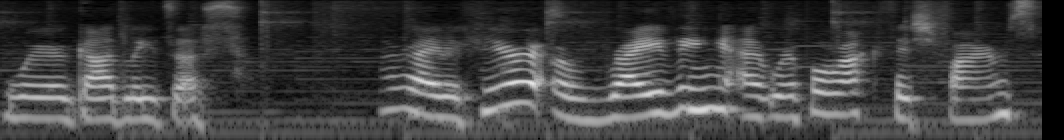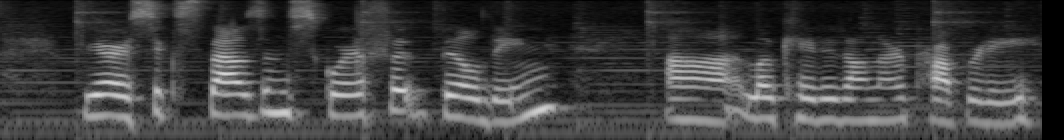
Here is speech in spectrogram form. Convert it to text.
where God leads us. All right, if you're arriving at Ripple Rock Fish Farms, we are a 6,000 square foot building uh, located on our property.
